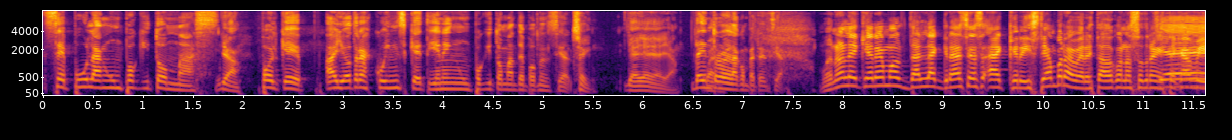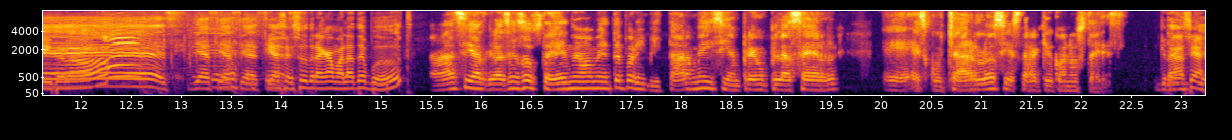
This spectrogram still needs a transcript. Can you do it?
se pulan un poquito más. Ya. Porque hay otras queens que tienen un poquito más de potencial. Sí. Ya, ya, ya, ya. Dentro bueno. de la competencia. Bueno, le queremos dar las gracias a Cristian por haber estado con nosotros en este capítulo. Yes, yes, yes, yes. Y hacer yes. su Dragamala debut. Gracias, gracias a ustedes nuevamente por invitarme y siempre un placer eh, escucharlos y estar aquí con ustedes. Gracias.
